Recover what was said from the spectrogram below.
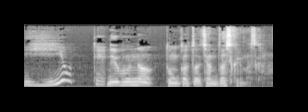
いよって。余分なとんかつはちゃんと出してくれますから。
